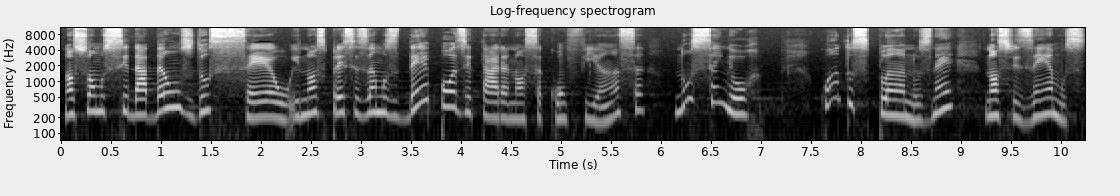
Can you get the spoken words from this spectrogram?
nós somos cidadãos do céu e nós precisamos depositar a nossa confiança no Senhor. Quantos planos, né, nós fizemos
